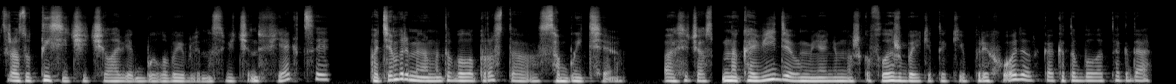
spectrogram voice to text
Сразу тысячи человек было выявлено с ВИЧ-инфекцией. По тем временам это было просто событие. А сейчас на ковиде у меня немножко флешбеки такие приходят, как это было тогда.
